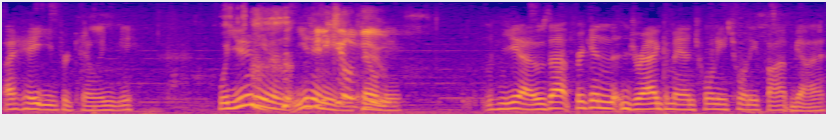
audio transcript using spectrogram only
I hate you for killing me. Well, you didn't even you didn't even kill you. me. Yeah, it was that freaking Dragman 2025 guy.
